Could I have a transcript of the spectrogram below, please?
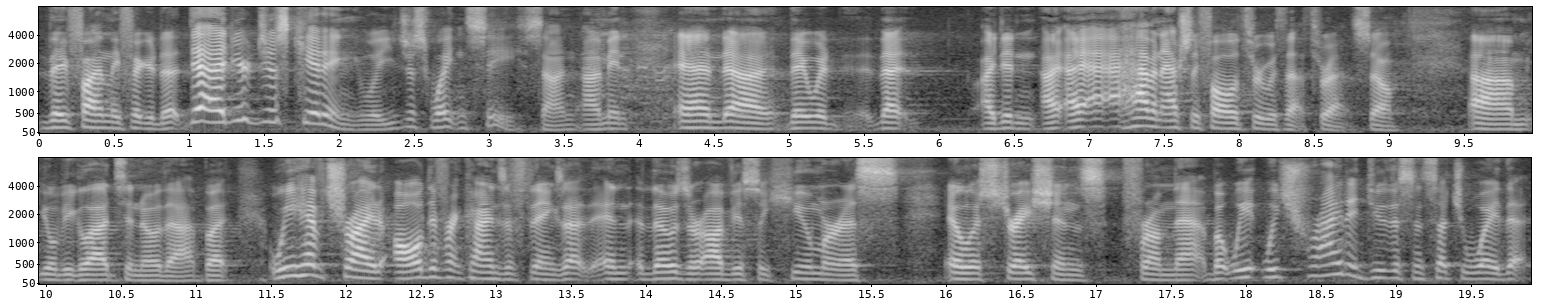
they finally figured out, Dad, you're just kidding. Well, you just wait and see, son. I mean, and uh, they would, that I didn't, I, I, haven't actually followed through with that threat. So, Um, you'll be glad to know that. But we have tried all different kinds of things, uh, and those are obviously humorous illustrations from that. But we, we try to do this in such a way that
